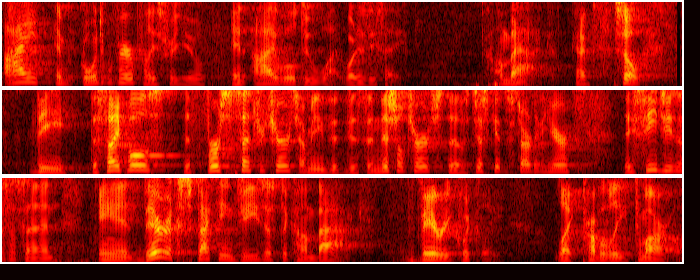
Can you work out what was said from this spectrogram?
I am going to prepare a place for you, and I will do what? What does he say? Come back. Okay? So the disciples, the first century church, I mean, this initial church that was just getting started here, they see Jesus ascend, and they're expecting Jesus to come back very quickly, like probably tomorrow.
